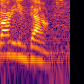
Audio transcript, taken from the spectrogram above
Guardian down.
